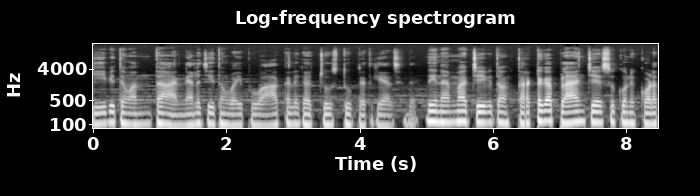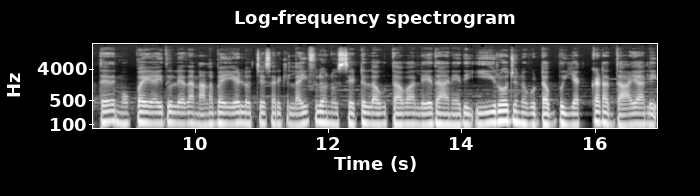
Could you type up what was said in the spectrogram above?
జీవితం అంతా నెల జీతం వైపు ఆకలిగా చూస్తూ బ్రతికేయాల్సిందే. దీనమ్మ జీవితం కరెక్ట్గా ప్లాన్ చేసుకొని కొడితే ముప్పై ఐదు లేదా నలభై ఏళ్ళు వచ్చేసరికి లైఫ్లో నువ్వు సెటిల్ అవుతావా లేదా అనేది ఈరోజు నువ్వు డబ్బు ఎక్కడ దాయాలి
